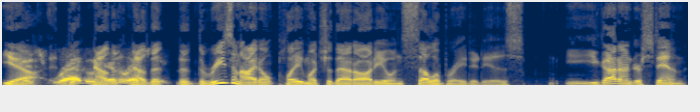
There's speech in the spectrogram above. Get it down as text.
Yeah. It's rather now, the, now the, the the reason I don't play much of that audio and celebrate it is you got to understand.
